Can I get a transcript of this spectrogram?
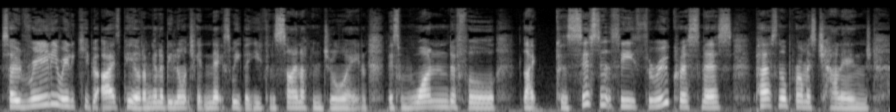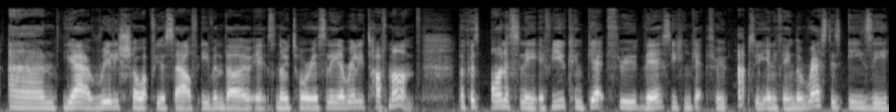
So, really, really keep your eyes peeled. I'm going to be launching it next week that you can sign up and join this wonderful, like, consistency through Christmas, personal promise challenge, and yeah, really show up for yourself, even though it's notoriously a really tough month. Because honestly, if you can get through this, you can get through absolutely anything. The rest is easy.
